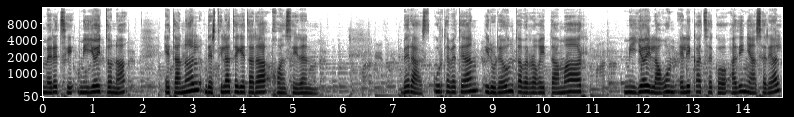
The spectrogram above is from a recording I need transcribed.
emeretzi milioi tona etanol destilategietara joan ziren. Beraz, urte betean, irureun eta berrogeita mar milioi lagun elikatzeko adina zereal,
